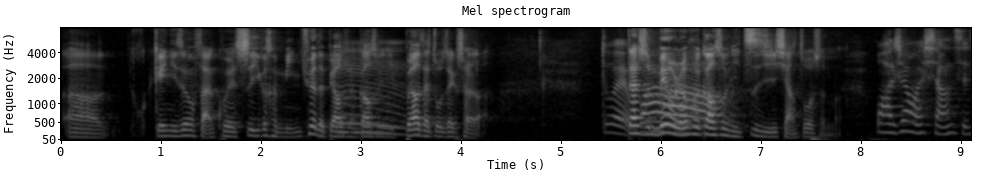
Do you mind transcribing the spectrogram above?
呃，给你这种反馈是一一个很明确的标准，告诉你不要再做这个事儿了。对，但是没有人会告诉你自己想做什么。哇，这让我想起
